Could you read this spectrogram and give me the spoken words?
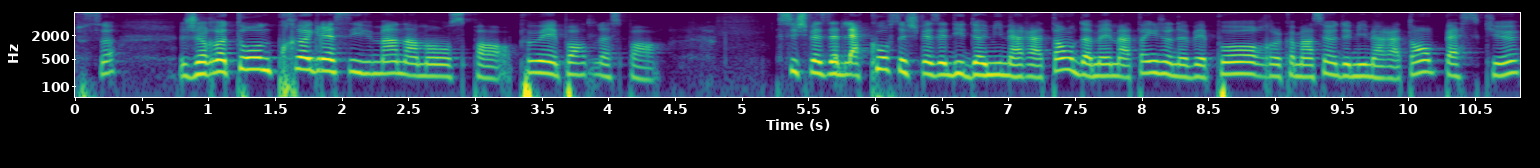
tout ça, je retourne progressivement dans mon sport, peu importe le sport. Si je faisais de la course et je faisais des demi-marathons, demain matin, je ne vais pas recommencer un demi-marathon parce que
